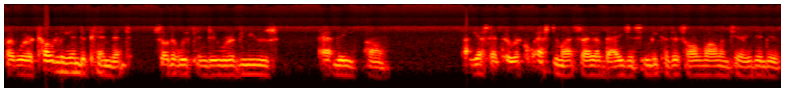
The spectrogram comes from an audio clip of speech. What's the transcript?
But we're totally independent, so that we can do reviews at the, um, I guess, at the request, you might say, of the agency, because it's all voluntary to do.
